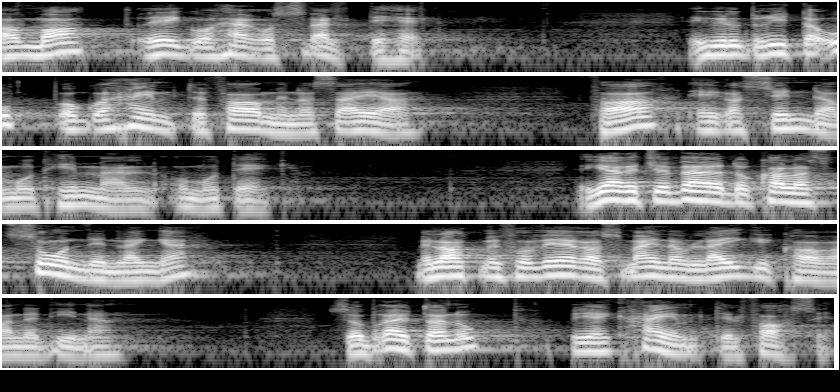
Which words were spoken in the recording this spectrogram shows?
av mat, og jeg går her og svelter i hjel. Jeg vil bryte opp og gå heim til far min og sie:" Far, jeg har synda mot himmelen og mot deg. Jeg er ikke verd å kalles sønnen din lenger, men lat meg få være som en av leiekarene dine. Så braut han opp og gikk hjem til far sin.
